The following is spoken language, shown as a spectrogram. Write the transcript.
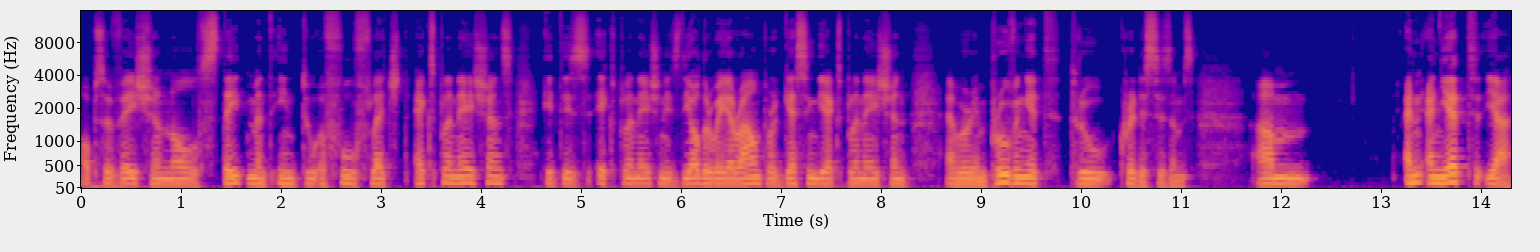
observational statement into a full-fledged explanations. It is explanation it's the other way around. We're guessing the explanation and we're improving it through criticisms. Um, and and yet yeah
